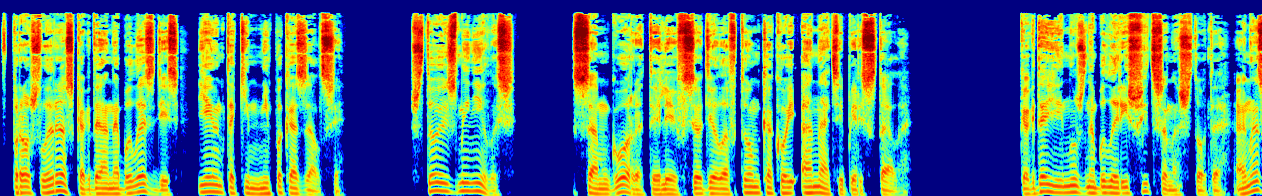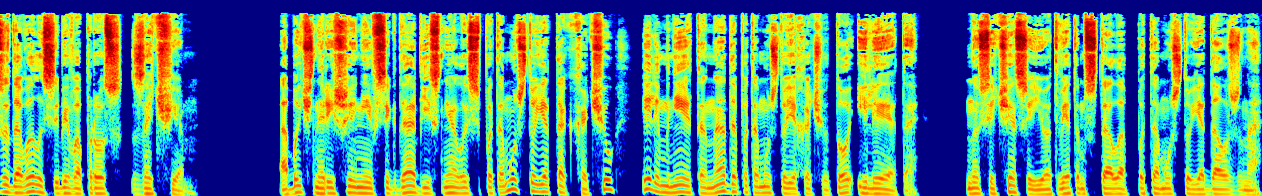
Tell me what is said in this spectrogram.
В прошлый раз, когда она была здесь, ей он таким не показался. Что изменилось? Сам город или все дело в том, какой она теперь стала? Когда ей нужно было решиться на что-то, она задавала себе вопрос «зачем?». Обычно решение всегда объяснялось «потому что я так хочу» или «мне это надо, потому что я хочу то или это». Но сейчас ее ответом стало «потому что я должна».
